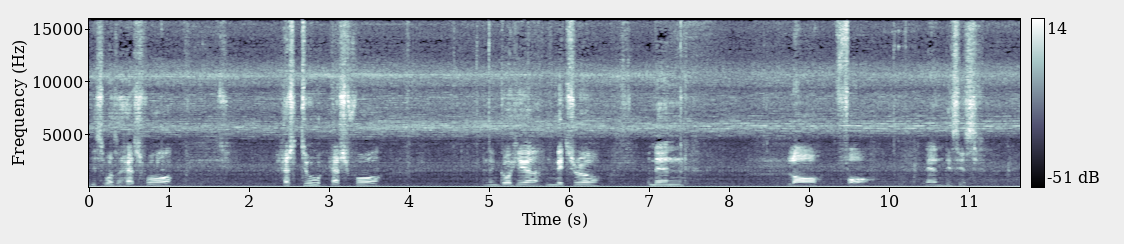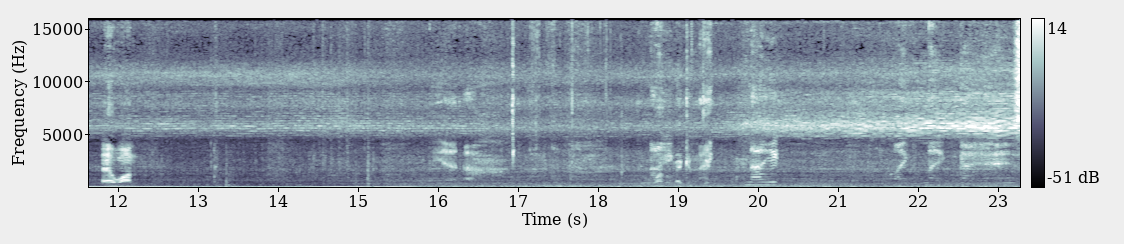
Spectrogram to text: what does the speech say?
This was a hash 4, hash 2, hash 4, and then go here, nitro, and then low 4. Then this is L1. Make it night, night, night, night, guys.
